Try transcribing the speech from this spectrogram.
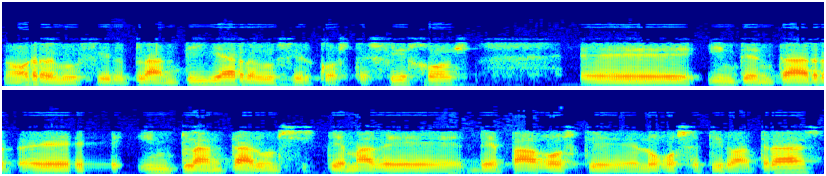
¿no? Reducir plantilla, reducir costes fijos, eh, intentar eh, implantar un sistema de, pagos que luego se tiró atrás,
